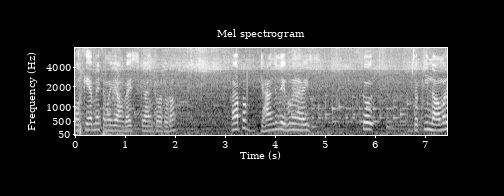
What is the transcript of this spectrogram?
ओके अब मैं समझ जाऊँगा इसका थोड़ा थोड़ा। अगर आप लोग ध्यान से देखोगे ना गाइस तो जो कि नॉर्मल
